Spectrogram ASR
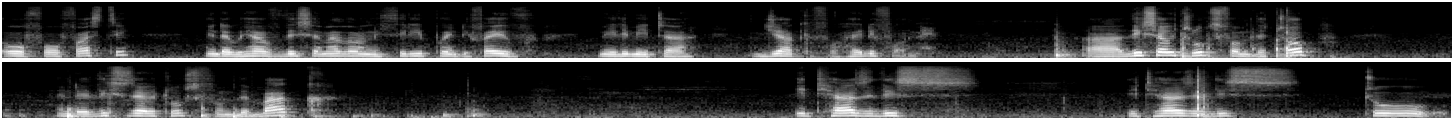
or for fast and we have this another one 3.5 millimeter jack for headphone. Uh, this is how it looks from the top and uh, this is how it looks from the back. It has this it has this two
